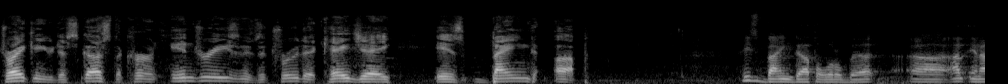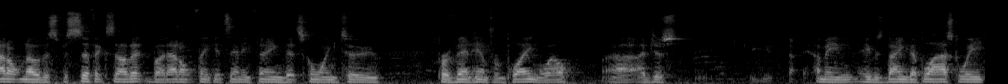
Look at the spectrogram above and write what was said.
Trey, can you discuss the current injuries? And is it true that KJ is banged up? He's banged up a little bit, uh, and I don't know the specifics of it, but I don't think it's anything that's going to prevent him from playing well. Uh, I just, I mean, he was banged up last week,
